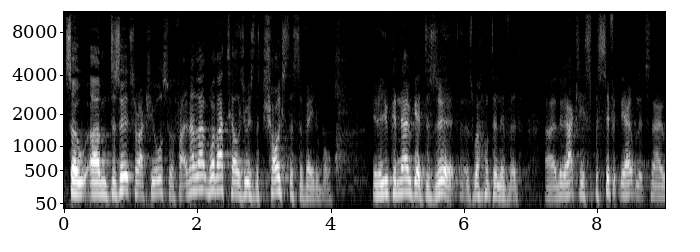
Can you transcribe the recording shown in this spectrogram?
So um, desserts are actually also a fact. Now, that, what that tells you is the choice that's available. You know, you can now get dessert as well delivered. Uh, there are actually specifically outlets now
